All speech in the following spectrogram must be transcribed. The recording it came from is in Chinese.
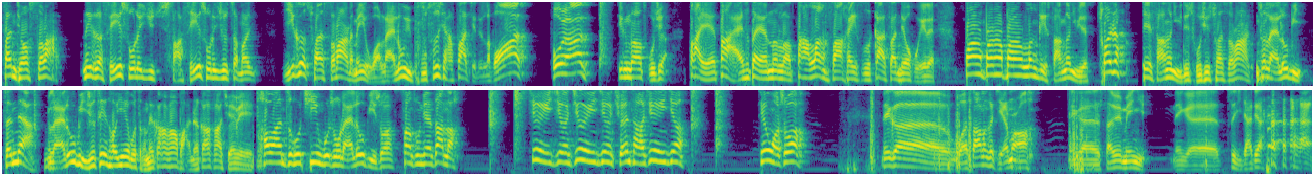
三条丝袜，那个谁说了一句啥？谁说了一句怎么一个穿丝袜的没有啊？来路易噗呲下站起来了，保安、服务员，叮当出去。大爷大 S 代言的了大浪莎黑丝干三条回来，梆梆梆扔给三个女的穿上。这三个女的出去穿丝袜。你说莱卢比真的，莱卢比就这套业务整的嘎嘎板正，嘎嘎权威。掏完之后进屋之后，莱卢比说上中间站着，静一静，静一静，全场静一静，听我说。那个我上了个节目啊，那个三位美女，那个自己家店，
